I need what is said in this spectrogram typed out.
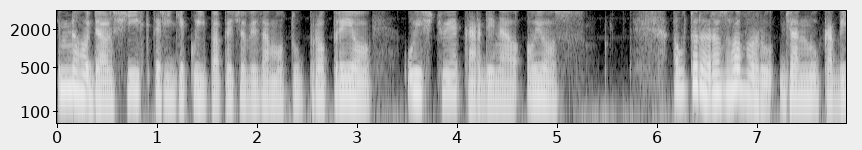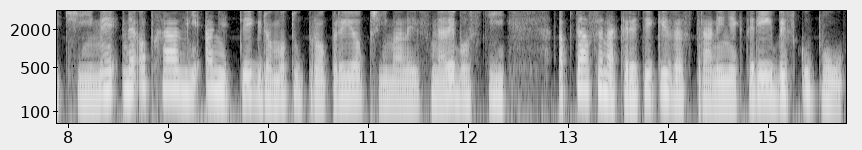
i mnoho dalších, kteří děkují papežovi za motu proprio, ujišťuje kardinál Ojos. Autor rozhovoru Gianluca Biccini neobchází ani ty, kdo motu proprio přijímali s nelibostí a ptá se na kritiky ze strany některých biskupů.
